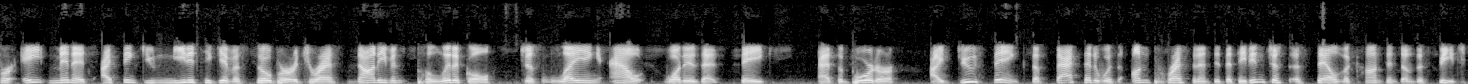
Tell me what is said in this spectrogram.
for eight minutes, I think you needed to give a sober address, not even political, just laying out what is at stake at the border. I do think the fact that it was unprecedented, that they didn't just assail the content of the speech,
